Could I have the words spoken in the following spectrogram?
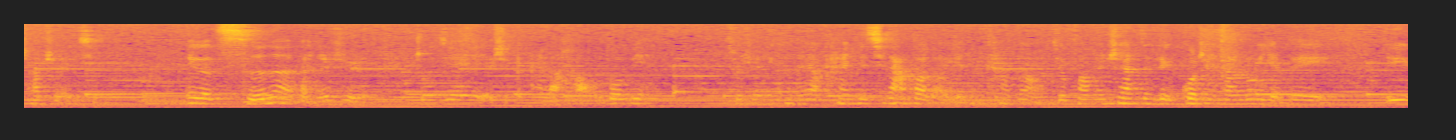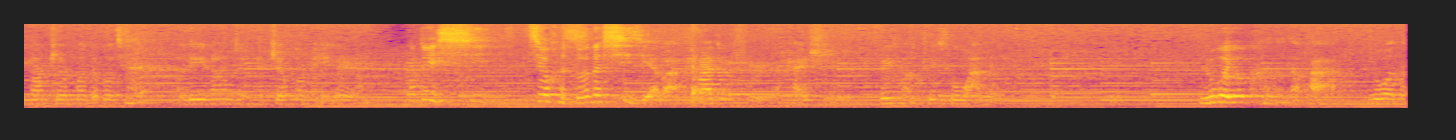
唱诗人写的，那个词呢，反正是中间也是改了好多遍。就是你可能要看一些其他报道也能看到，就方文山在这个过程当中也被李玉刚折磨得够呛，李玉刚整天折磨每一个人。他对细就很多的细节吧，他就是还是非常追求完美。如果有可能的话，如果能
